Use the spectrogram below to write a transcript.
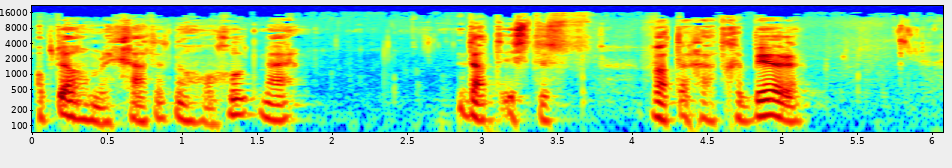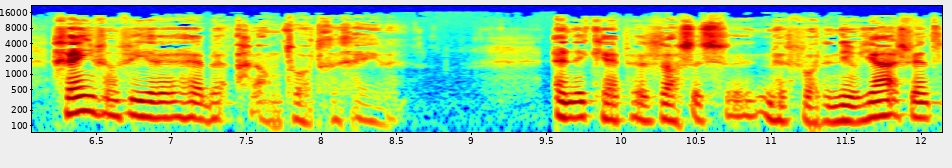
Op het ogenblik gaat het nogal goed, maar dat is dus wat er gaat gebeuren. Geen van vieren hebben antwoord gegeven. En ik heb, het was dus eh, met voor de nieuwjaarswens,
